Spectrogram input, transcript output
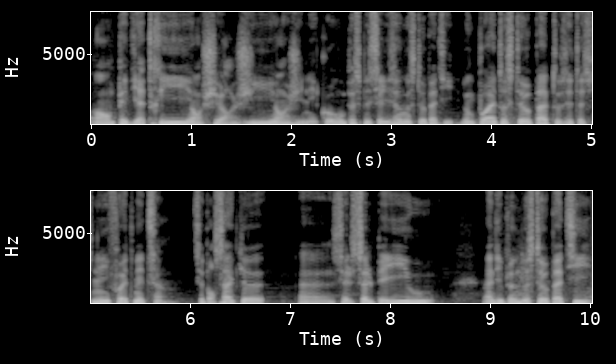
en pédiatrie, en chirurgie, en gynéco, on peut spécialiser en ostéopathie. Donc pour être ostéopathe aux États-Unis, il faut être médecin. C'est pour ça que euh, c'est le seul pays où un diplôme d'ostéopathie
